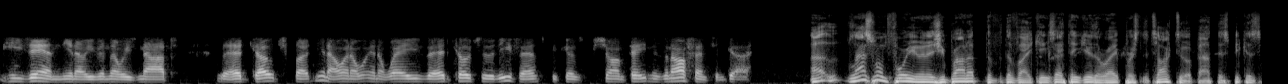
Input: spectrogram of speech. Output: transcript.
he's in. You know, even though he's not the head coach, but you know, in a in a way, he's the head coach of the defense because Sean Payton is an offensive guy. Uh, last one for you, and as you brought up the, the Vikings, I think you're the right person to talk to about this because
